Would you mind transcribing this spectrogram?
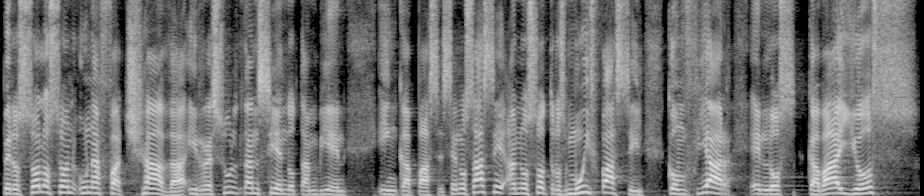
pero solo son una fachada y resultan siendo también incapaces. Se nos hace a nosotros muy fácil confiar en los caballos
